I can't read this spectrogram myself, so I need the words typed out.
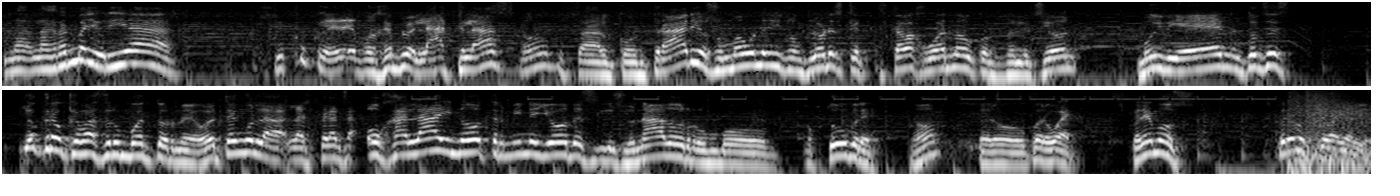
la, la gran mayoría yo creo que, por ejemplo, el Atlas, ¿no? Pues al contrario, sumó a un Edison Flores que estaba jugando con su selección muy bien. Entonces, yo creo que va a ser un buen torneo. ¿eh? Tengo la, esperanza. Ojalá y no termine yo desilusionado rumbo octubre, ¿no? Pero, pero bueno, esperemos, esperemos que vaya bien.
